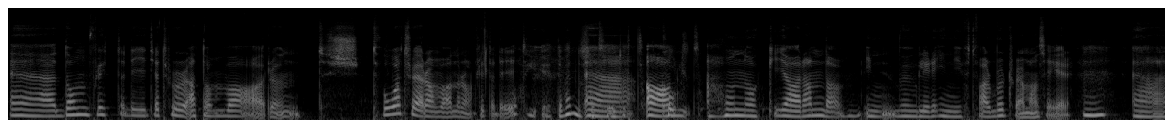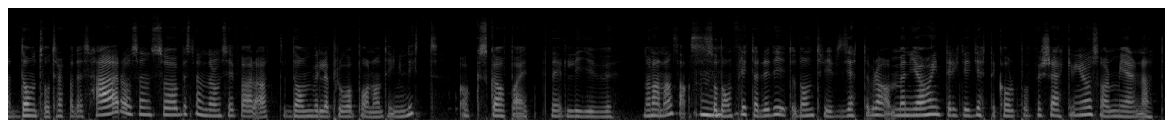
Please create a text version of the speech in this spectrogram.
eh, de flyttade dit, jag tror att de var runt 22 tror jag de var när de flyttade dit. Oj, det var ändå så Eh, tidigt. ja, Coolt. hon och Göran då, in, blir det ingift farbror tror jag man säger. Mm. Eh, de två träffades här och sen så bestämde de sig för att de ville prova på någonting nytt och skapa ett eh, liv någon annanstans. Mm. Så de flyttade dit och de trivs jättebra. Men jag har inte riktigt jättekoll på försäkringar och så mer än att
